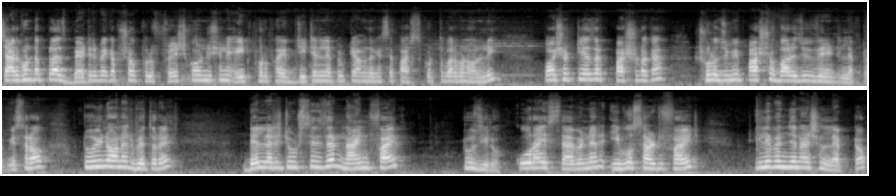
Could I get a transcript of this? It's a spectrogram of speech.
চার ঘণ্টা প্লাস ব্যাটারি ব্যাকআপ সহ ফুল ফ্রেশ কন্ডিশনে eight four five G ten ল্যাপটপটি আমাদের কাছে পার্চেস করতে পারবেন অনলি পঁয়ষট্টি হাজার পাঁচশো টাকা, ষোলো জিবি পাঁচশো বারো জিবি ভেরিয়েন্টের ল্যাপটপ। এছাড়াও টু ইন ওয়ানের ভেতরে ডেল ল্যাটিটিউড সিরিজের nine five two zero core I সেভেনের Evo certified eleven generation laptop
